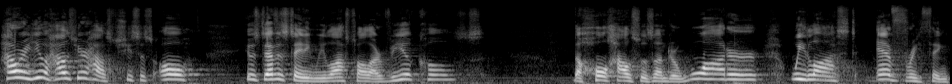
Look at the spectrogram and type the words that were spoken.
how are you? How's your house? She says, Oh, it was devastating. We lost all our vehicles. The whole house was underwater. We lost everything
